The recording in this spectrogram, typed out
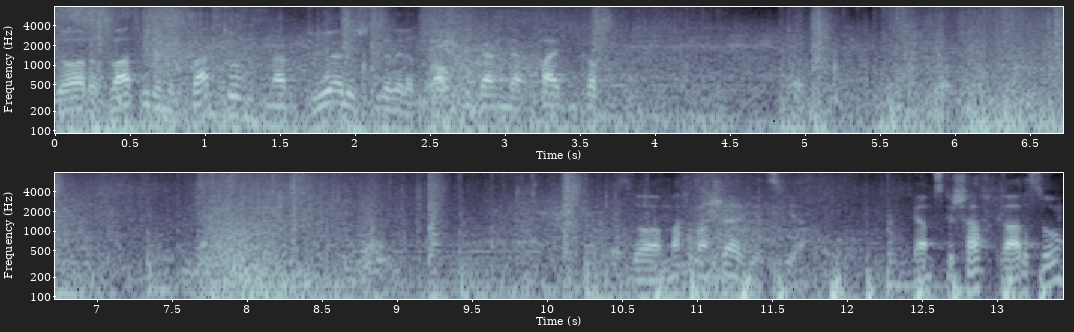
So, das war's wieder mit Quantum. Natürlich ist er wieder draufgegangen, der Pfeifenkopf. So, mach mal schnell jetzt hier. Wir haben es geschafft, gerade so.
